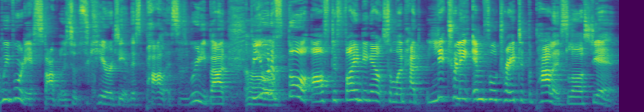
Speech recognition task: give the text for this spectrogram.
We've already established that security at this palace is really bad. But you would Oh. have thought after finding out someone had literally infiltrated the palace last year,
